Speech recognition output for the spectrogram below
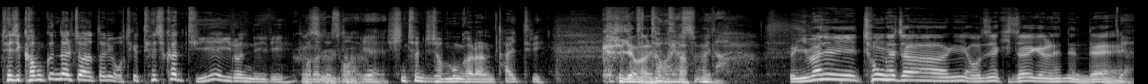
퇴직하면 끝날 줄 알았더니 어떻게 퇴직한 뒤에 이런 일이 그렇습니다. 벌어져서 예, 신천지 전문가라는 타이틀이 그러게 말입니다. 붙어버렸습니다. 그 이만희 총회장이 어제 기자회견을 했는데 네.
